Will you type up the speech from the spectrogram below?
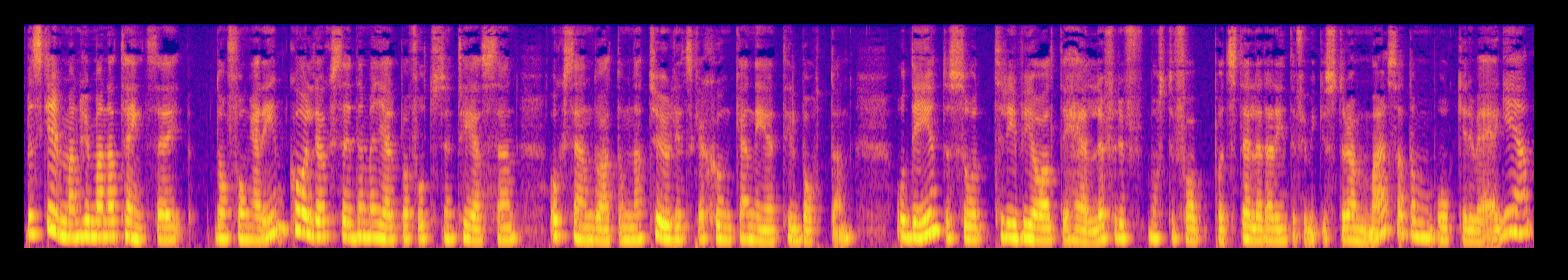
beskriver man hur man har tänkt sig de fångar in koldioxiden med hjälp av fotosyntesen och sen då att de naturligt ska sjunka ner till botten. Och det är inte så trivialt det heller för det måste få på ett ställe där det inte är för mycket strömmar så att de åker iväg igen.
